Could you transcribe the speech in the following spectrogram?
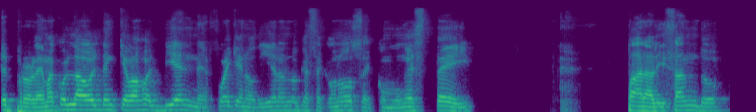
El problema con la orden que bajó el viernes fue que nos dieron lo que se conoce como un stay, paralizando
